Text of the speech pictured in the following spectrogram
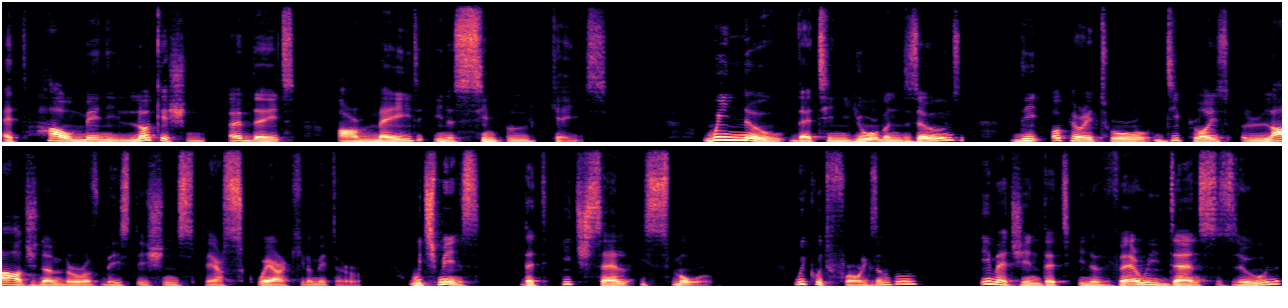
at how many location updates are made in a simple case. We know that in urban zones, the operator deploys a large number of base stations per square kilometer, which means that each cell is small. We could, for example, imagine that in a very dense zone,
